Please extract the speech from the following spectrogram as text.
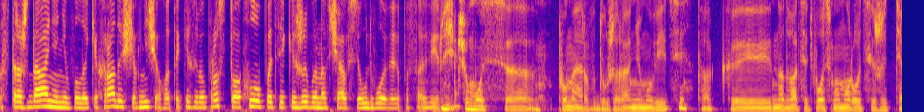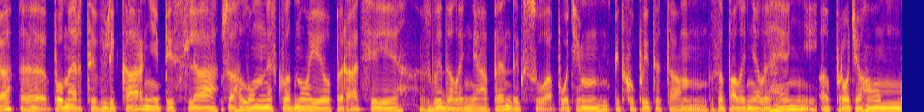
страждань, ні великих радощів, нічого. Такий собі просто хлопець, який живо навчався у Львові, писав вірші. Чомусь помер помер в дуже ранньому віці, так і на 28-му році життя е, померти в лікарні після загалом нескладної операції з видалення апендиксу, а потім підхопити там запалення легень протягом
